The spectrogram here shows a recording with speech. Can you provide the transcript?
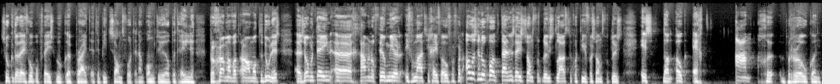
Zoek dan even op op Facebook. eh, Pride at the Beach Zandvoort. En dan komt u op het hele programma wat er allemaal te doen is. Zometeen gaan we nog veel meer informatie geven over van alles en nog wat. Tijdens deze Zandvoort Lunch. Het laatste kwartier van Zandvoort Lunch is dan ook echt aangebroken.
